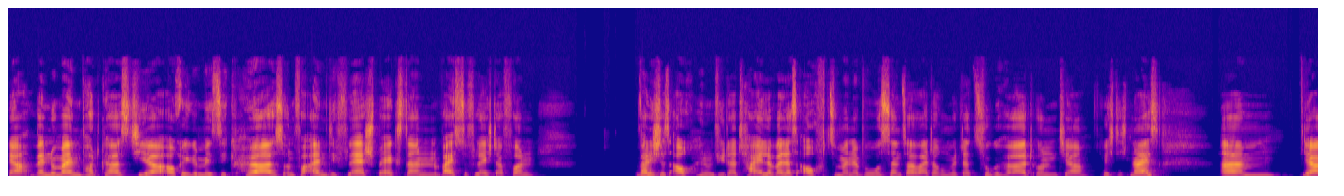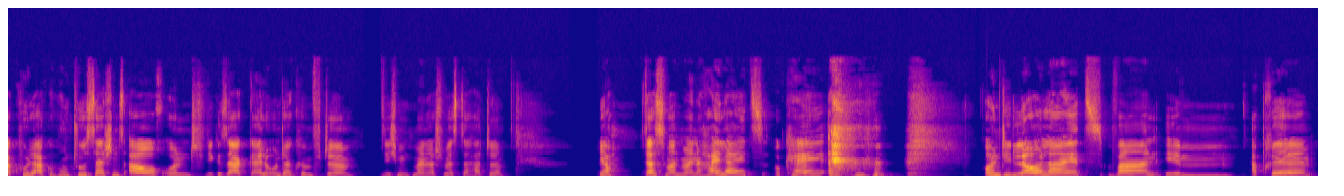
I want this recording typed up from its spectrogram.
Ja, wenn du meinen Podcast hier auch regelmäßig hörst und vor allem die Flashbacks, dann weißt du vielleicht davon, weil ich das auch hin und wieder teile, weil das auch zu meiner Bewusstseinserweiterung mit dazugehört und ja, richtig nice. Ähm, ja, coole Akupunktur-Sessions auch und wie gesagt, geile Unterkünfte, die ich mit meiner Schwester hatte. Ja, das waren meine Highlights, okay. und die Lowlights waren im April,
